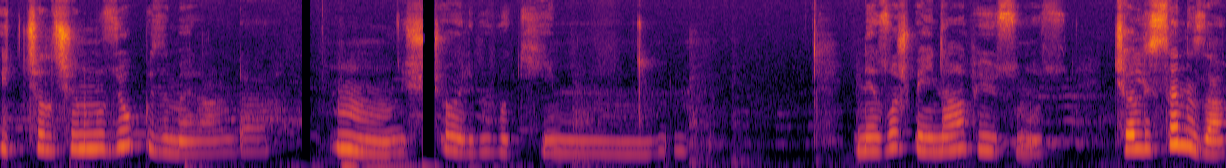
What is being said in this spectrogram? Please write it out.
Hiç çalışanımız yok bizim herhalde. Hmm, şöyle bir bakayım. Nezoş Bey ne yapıyorsunuz? Çalışsanıza.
